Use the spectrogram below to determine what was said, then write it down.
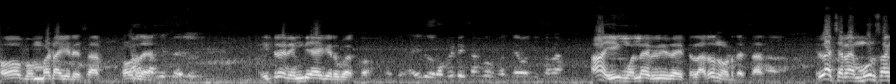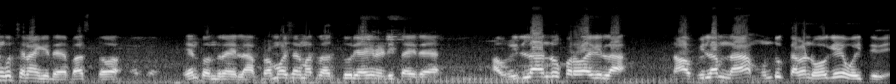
ಓ ಬೊಂಬಾಟಾಗಿದೆ ಸರ್. ನೋಡಿದೆ. ಇದ್ರೆ ನೆಮ್ಮದಿ ಆಗಿರ್ಬೇಕು. ಹಾ ಈಗ ಮೊನ್ನೆ ರಿಲೀಸ್ ಆಯ್ತಲ್ಲ ಅದು ನೋಡಿದೆ ಸರ್. ಇಲ್ಲ ಚೆನ್ನಾಗಿ ಮೂರು ಸಾಂಗು ಚೆನ್ನಾಗಿದೆ ಬಸ್ತು ಏನ್ ತೊಂದರೆ ಇಲ್ಲ. ಪ್ರಮೋಷನ್ ಮಾತ್ರ ಅದ್ದೂರಿಯಾಗಿ ನಡೀತಾ ಇದೆ. ಅವ್ರು ಇಲ್ಲ ಅಂದ್ರೂ ಪರವಾಗಿಲ್ಲ. ನಾವು ಫಿಲಮ್ನ ಮುಂದಕ್ಕೆ ತಗೊಂಡು ಹೋಗೇ ಹೋಯ್ತೀವಿ.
